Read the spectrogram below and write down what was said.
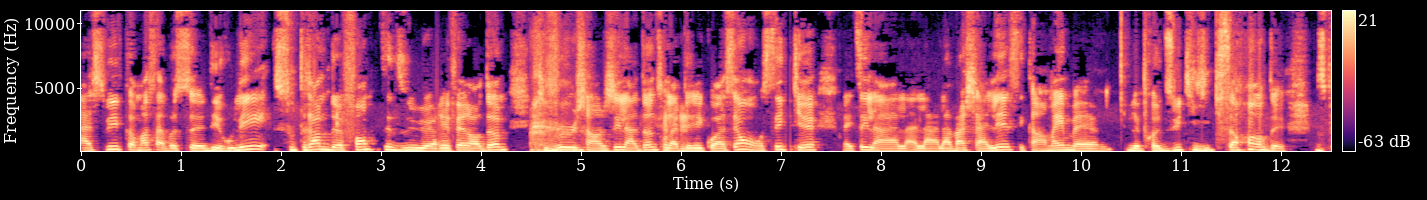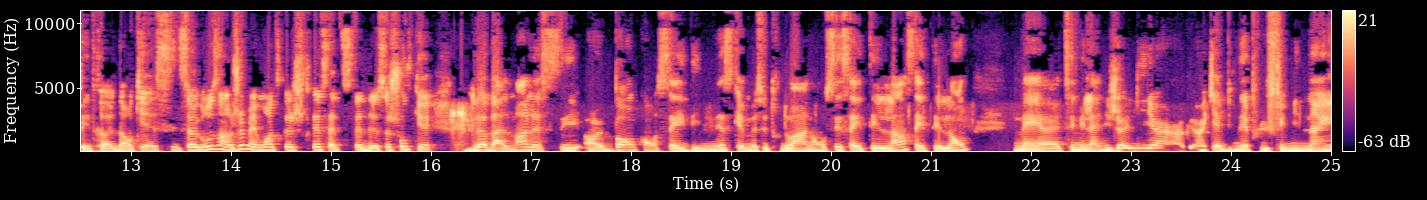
à suivre comment ça va se dérouler sous trame de fond du euh, référendum qui veut changer la donne sur la péréquation. On sait que ben, la, la, la, la, vache à lait, c'est quand même euh, le produit qui, qui sort de, du pétrole. Donc, c'est un gros enjeu, mais moi, en tout cas, je suis très satisfaite de ça. Je trouve que globalement, là, c'est un bon conseil des ministres que M. Trudeau a annoncé. Ça a été lent, ça a été long. Mais euh, tu sais, Mélanie Joly, un, un, cabinet plus féminin,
